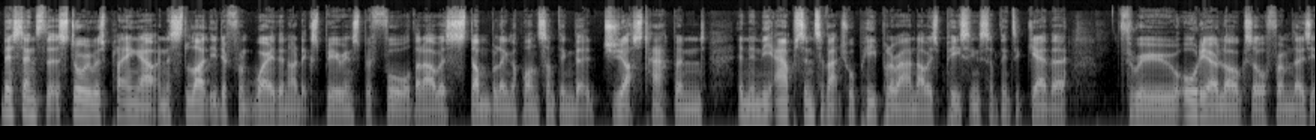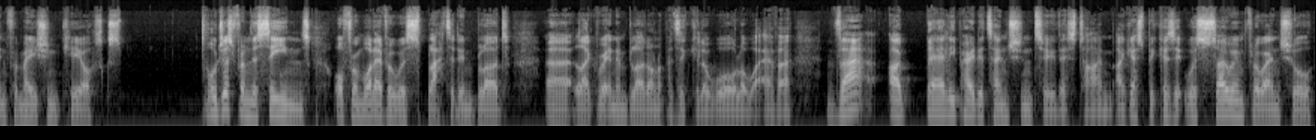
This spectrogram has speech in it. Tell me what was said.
this sense that the story was playing out in a slightly different way than I'd experienced before. That I was stumbling upon something that had just happened, and in the absence of actual people around, I was piecing something together through audio logs or from those information kiosks or just from the scenes or from whatever was splattered in blood uh, like written in blood on a particular wall or whatever. That i barely paid attention to this time i guess because it was so influential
